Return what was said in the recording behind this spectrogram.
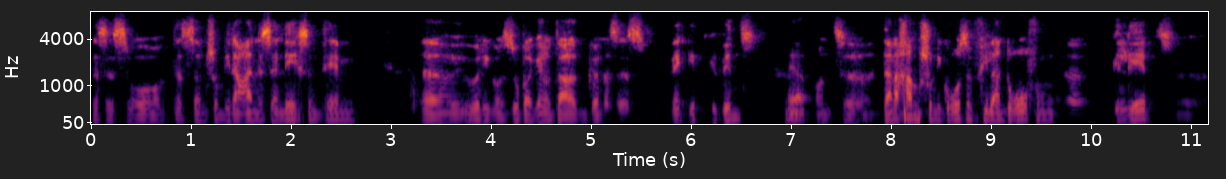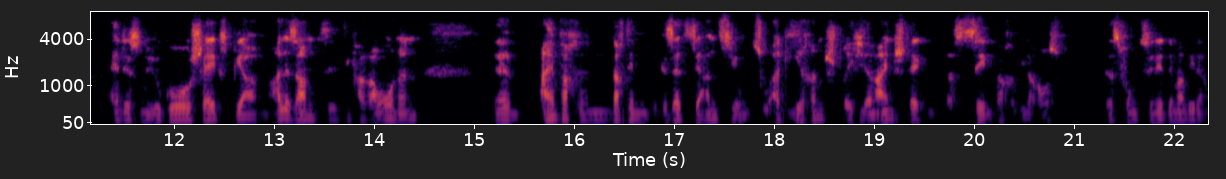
das ist so, das ist dann schon wieder eines der nächsten Themen, äh, über die wir uns super gerne unterhalten können. Das ist, wer gibt, gewinnt. Ja. Und äh, danach haben schon die großen Philanthropen äh, gelebt. Äh, Edison, Hugo, Shakespeare, allesamt die Pharaonen. Äh, einfach nach dem Gesetz der Anziehung zu agieren, sprich mhm. reinstecken, das Zehnfache wieder raus. Das funktioniert immer wieder.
